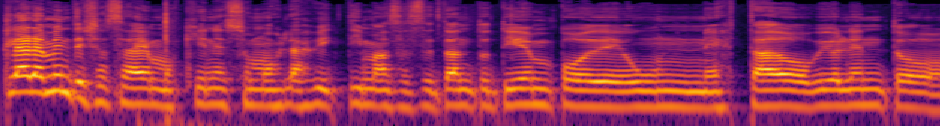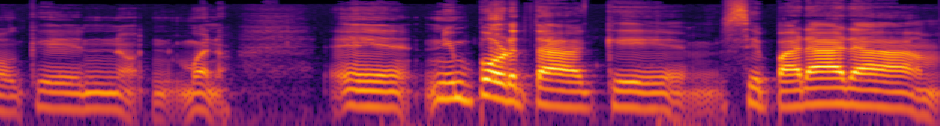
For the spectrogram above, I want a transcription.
Claramente ya sabemos quiénes somos las víctimas hace tanto tiempo de un estado violento que no, bueno, eh, no importa que separara...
